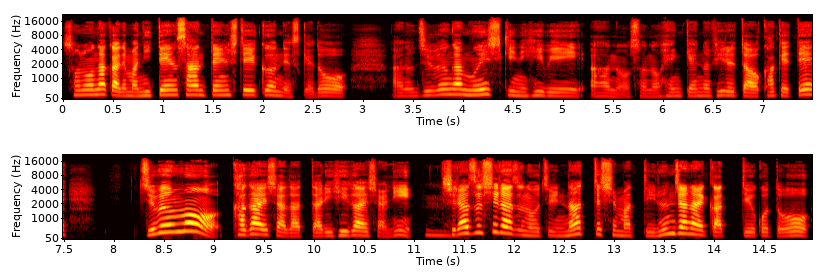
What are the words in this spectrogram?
その中でまあ2点3点していくんですけどあの自分が無意識に日々あのその偏見のフィルターをかけて自分も加害者だったり被害者にうん知らず知らずのうちになってしまっているんじゃないかっていうことを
